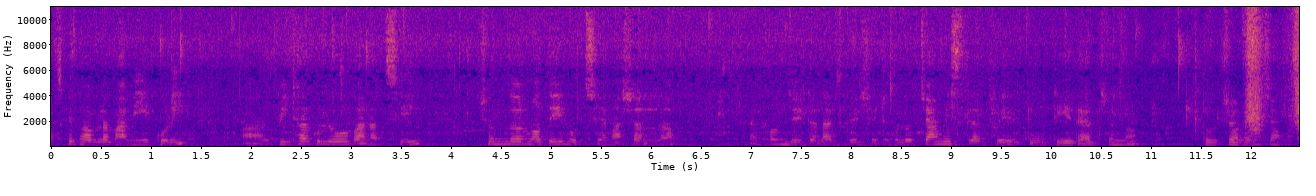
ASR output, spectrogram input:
আজকে ভাবলাম আমি করি। আর পিঠাগুলোও বানাচ্ছি। সুন্দর মতেই হচ্ছে মাসাল্লাহ এখন যেটা লাগবে সেটা হলো চামিচ লাগবে একটু দিয়ে দেওয়ার জন্য। তো চলেন চামচ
